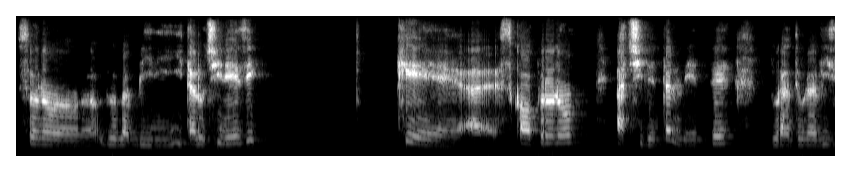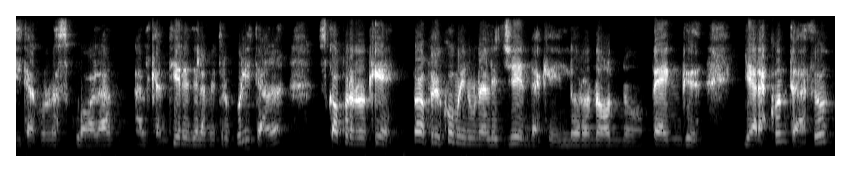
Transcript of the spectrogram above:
sono due bambini italo-cinesi che eh, scoprono accidentalmente durante una visita con la scuola al cantiere della metropolitana, scoprono che proprio come in una leggenda che il loro nonno Peng gli ha raccontato,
